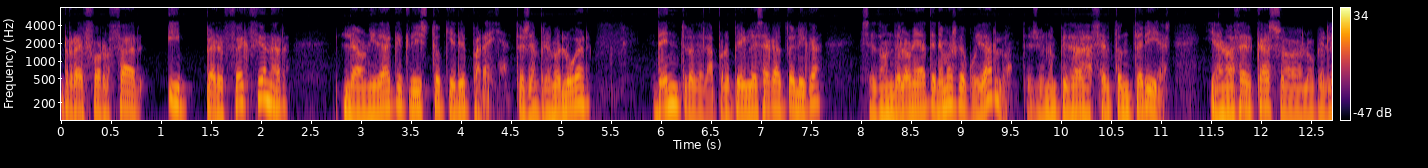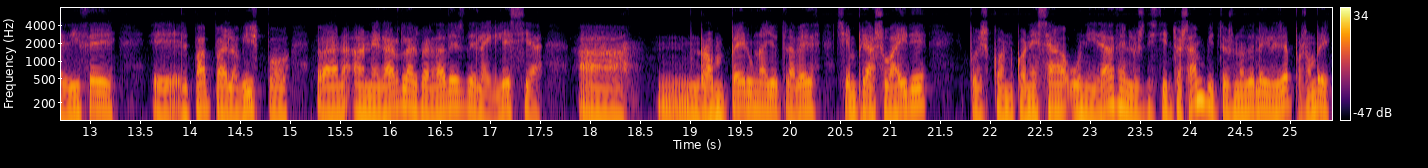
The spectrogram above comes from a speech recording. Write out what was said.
reforzar y perfeccionar la unidad que Cristo quiere para ella. Entonces, en primer lugar, dentro de la propia Iglesia Católica, ese don de la unidad tenemos que cuidarlo. Entonces uno empieza a hacer tonterías y a no hacer caso a lo que le dice eh, el Papa, el Obispo, a, negar las verdades de la Iglesia, a mm, romper una y otra vez siempre a su aire pues con, con, esa unidad en los distintos ámbitos no de la iglesia pues hombre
